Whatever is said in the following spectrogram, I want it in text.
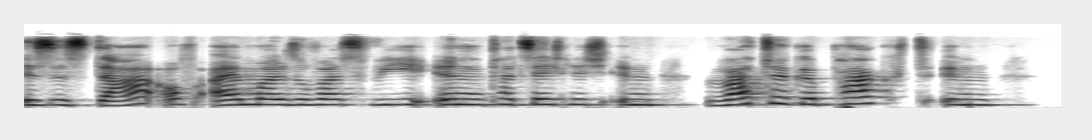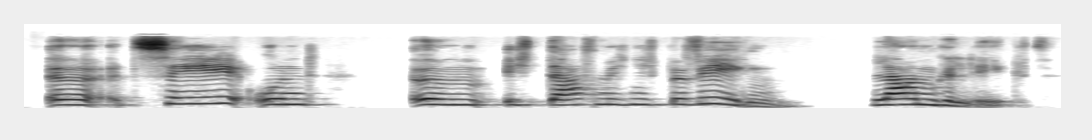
ist es da auf einmal sowas wie in tatsächlich in Watte gepackt, in äh, C und ähm, ich darf mich nicht bewegen, lahmgelegt.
